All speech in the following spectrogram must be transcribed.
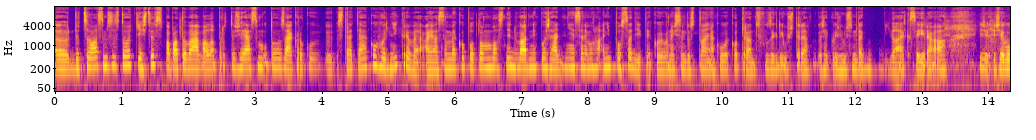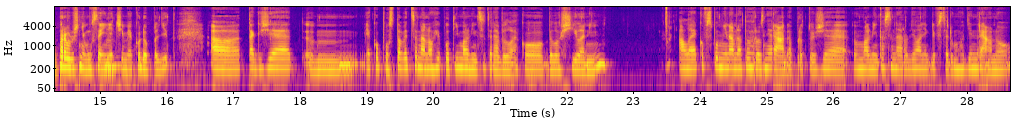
e, docela jsem se z toho těžce vzpamatovávala, protože já jsem u toho zákroku e, ztratila jako hodně krve a já jsem jako potom vlastně dva dny pořádně se nemohla ani posadit, jako jo, než jsem dostala nějakou jako transfuzi, kdy už teda řekli, že už jsem tak bílá jak sejra a že, že opravdu už mě musí hmm. něčím jako doplnit. A, takže um, jako postavit se na nohy po té malvínce teda bylo jako bylo šílený. Ale jako vzpomínám na to hrozně ráda, protože Malvínka se narodila někdy v 7 hodin ráno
